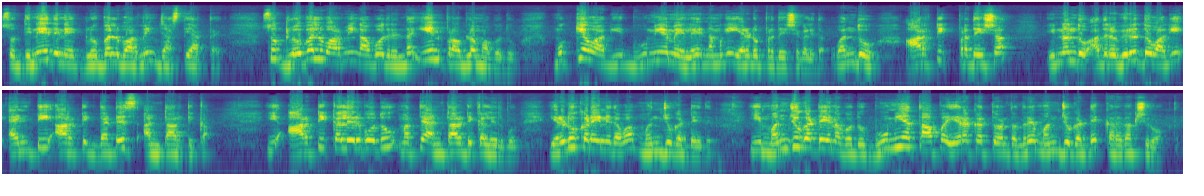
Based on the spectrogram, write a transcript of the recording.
ಸೊ ದಿನೇ ದಿನೇ ಗ್ಲೋಬಲ್ ವಾರ್ಮಿಂಗ್ ಜಾಸ್ತಿ ಆಗ್ತಾ ಇದೆ. ಸೊ ಗ್ಲೋಬಲ್ ವಾರ್ಮಿಂಗ್ ಆಗೋದ್ರಿಂದ ಏನು ಪ್ರಾಬ್ಲಮ್ ಆಗೋದು? ಮುಖ್ಯವಾಗಿ ಭೂಮಿಯ ಮೇಲೆ ನಮಗೆ ಎರಡು ಪ್ರದೇಶಗಳಿದೆ. ಒಂದು ಆರ್ಟಿಕ್ ಪ್ರದೇಶ ಇನ್ನೊಂದು ಅದರ ವಿರುದ್ಧವಾಗಿ ಆಂಟಿ ಆರ್ಟಿಕ್ ದಟ್ ಈಸ್ ಅಂಟಾರ್ಟಿಕಾ ಈ ಆರ್ಟಿಕಲ್ ಇರ್ಬೋದು ಮತ್ತು ಅಂಟಾರ್ಟಿಕಲ್ ಇರ್ಬೋದು. ಎರಡೂ ಕಡೆ ಏನಿದಾವ? ಮಂಜುಗಡ್ಡೆ ಇದೆ. ಈ ಮಂಜುಗಡ್ಡೆ ಏನಾಗೋದು? ಭೂಮಿಯ ತಾಪ ಏರಕತ್ತು ಅಂತಂದರೆ ಮಂಜುಗಡ್ಡೆ ಕರಗಕ್ಕೆ ಶುರುವಾಗ್ತದೆ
